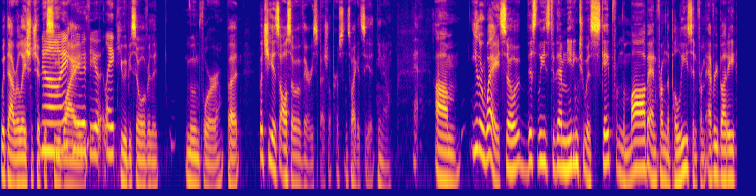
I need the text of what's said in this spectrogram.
with that relationship No, to see I why agree with you. Like he would be so over the moon for her. But but she is also a very special person, so I could see it. You know. Yeah. Um. Either way, so this leads to them needing to escape from the mob and from the police and from everybody.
